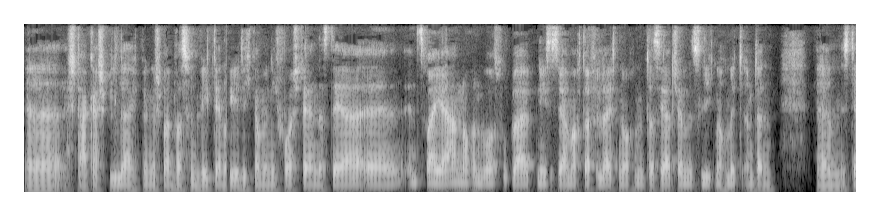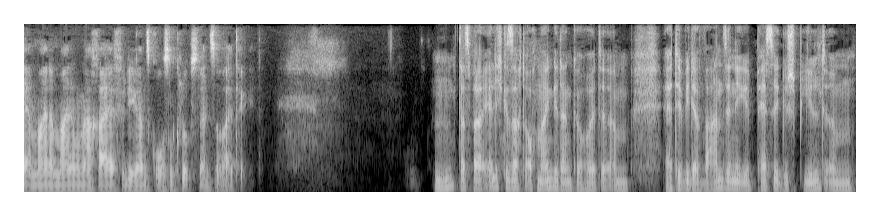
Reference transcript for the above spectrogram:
äh, starker Spieler. Ich bin gespannt, was für einen Weg der noch geht. Ich kann mir nicht vorstellen, dass der äh, in zwei Jahren noch in Wolfsburg bleibt. Nächstes Jahr macht er vielleicht noch das Jahr Champions League noch mit und dann ähm, ist der meiner Meinung nach reif für die ganz großen Clubs, wenn es so weitergeht. Mhm, das war ehrlich gesagt auch mein Gedanke heute. Ähm, er hatte wieder wahnsinnige Pässe gespielt, ähm,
